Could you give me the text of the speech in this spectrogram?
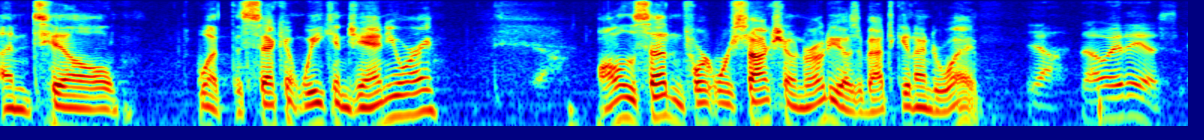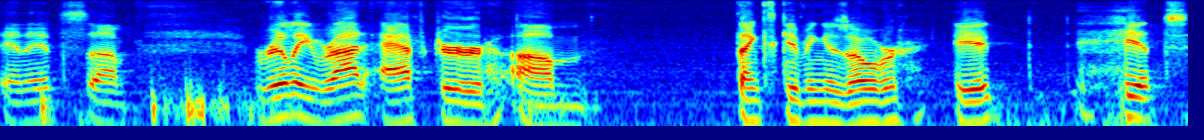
until what the second week in January. All of a sudden, Fort Worth Stock Show and Rodeo is about to get underway. Yeah, no, it is, and it's um, really right after um, Thanksgiving is over. It hits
